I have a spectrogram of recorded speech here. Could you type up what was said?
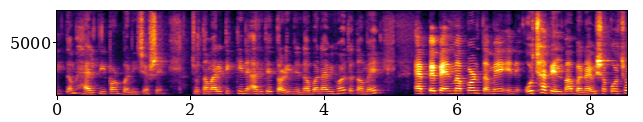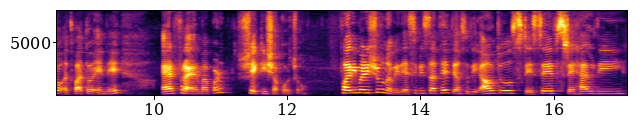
એકદમ હેલ્ધી પણ બની જશે. જો તમારી ટિક્કીને આ રીતે તળીને ન બનાવી હોય તો તમે એપે પેનમાં પણ તમે એને ઓછા તેલમાં બનાવી શકો છો અથવા તો એને એર ફ્રાયરમાં પણ શેકી શકો છો. ફરી મળીશું નવી રેસીપી સાથે. ત્યાં સુધી આવજો. Stay safe, stay healthy.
